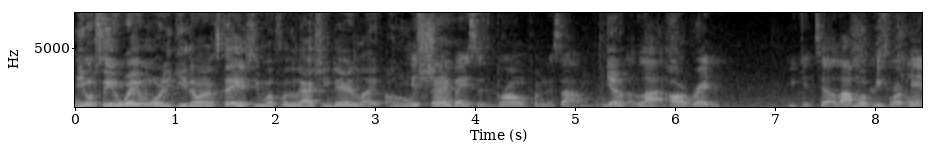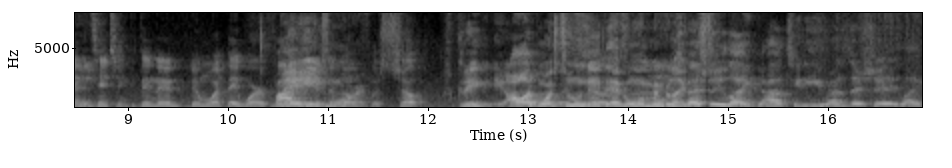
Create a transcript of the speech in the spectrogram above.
he gonna see it way more when he get on stage. See motherfuckers actually there, like, oh His shit. fan base has grown from this album. Yep. a lot already. You can tell a lot It's more just people are paying attention than than, than what they were five Way years ago for sure. Cause they, all everyone's tuned in. Cause everyone remember like, especially like how TD runs their shit. Like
